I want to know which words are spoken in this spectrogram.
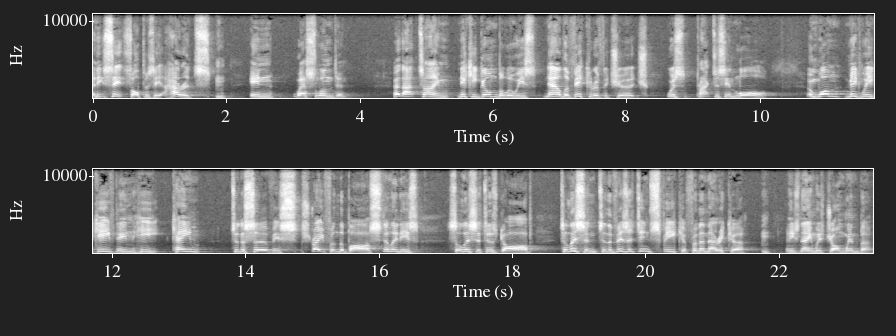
And it sits opposite Harrods in West London. At that time, Nicky Gumbel, who is now the vicar of the church, was practicing law. And one midweek evening, he came to the service straight from the bar, still in his solicitor's garb, to listen to the visiting speaker from America, and his name was John Wimber.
